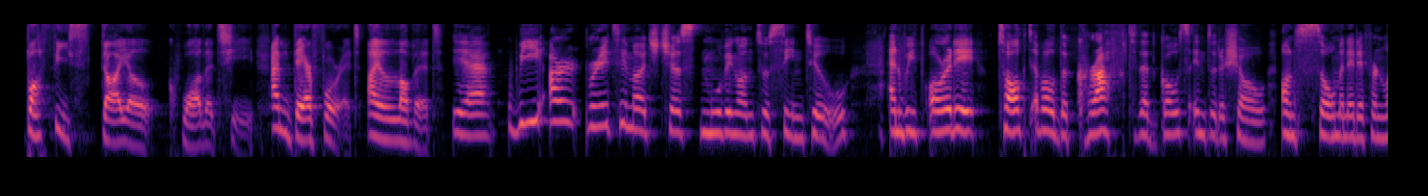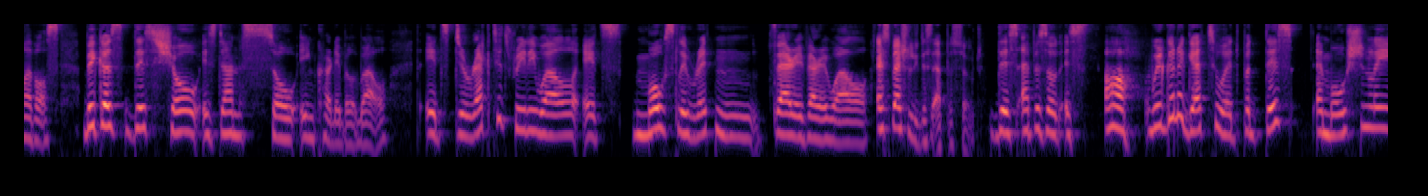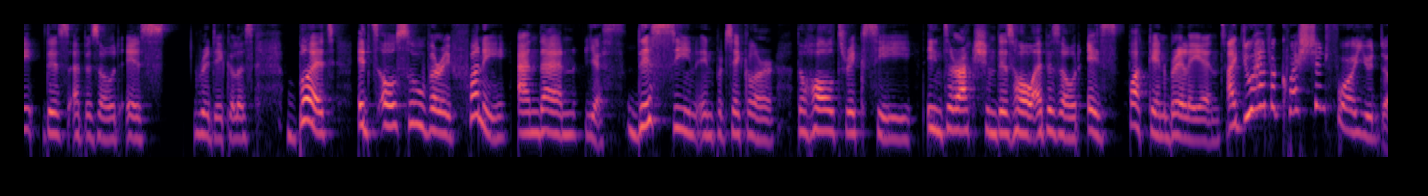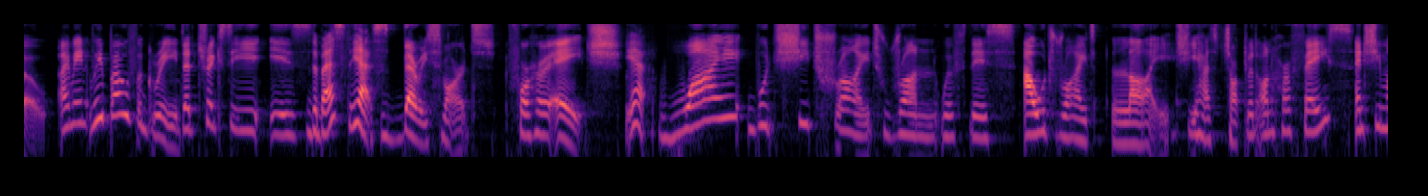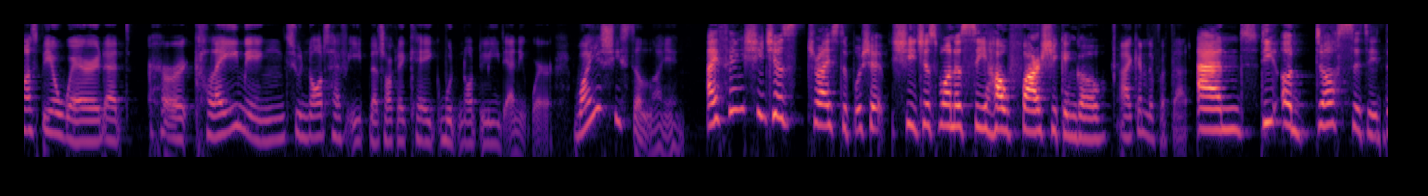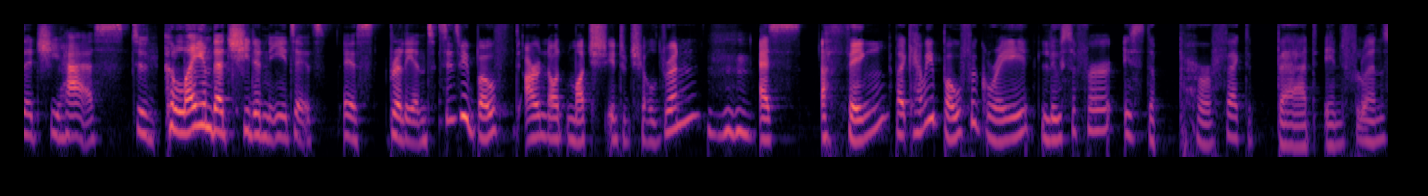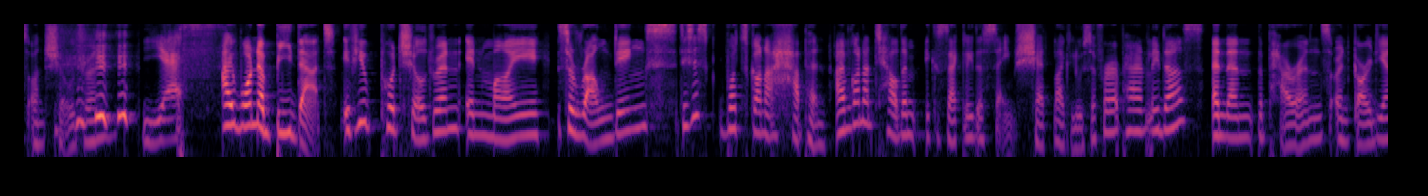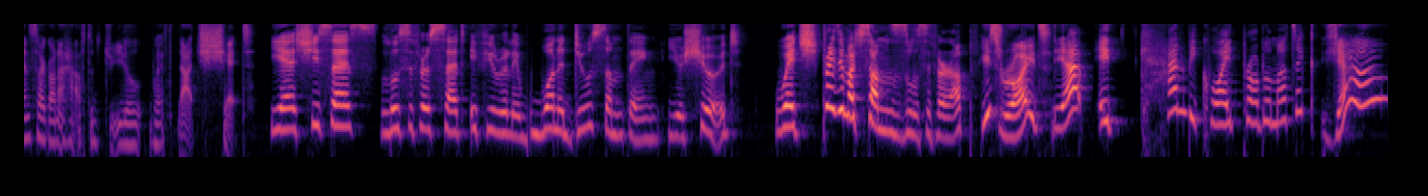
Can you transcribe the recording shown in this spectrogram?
Buffy style quality. I'm there for it. I love it. Yeah. We are pretty much just moving on to scene two. And we've already talked about the craft that goes into the show on so many different levels because this show is done so incredibly well. It's directed really well. It's mostly written very, very well. Especially this episode. This episode is, oh, we're gonna get to it, but this emotionally, this episode is ridiculous. But it's also very funny. And then yes, this scene in particular, the whole Trixie interaction, this whole episode is fucking brilliant. I do have a question for you though. I mean, we both agree that Trixie is the best. Yes, very smart for her age. Yeah. Why would she try to run with this outright lie? She has chocolate on her face, and she must be aware that her claiming to not have eaten a chocolate cake would not lead anywhere. Why is she still lying? I think she just tries to push it. She just want to see how far she can go. I can live with that. And the audacity that she has to claim that she didn't eat it is brilliant. Since we both are not much into children as a thing, but can we both agree Lucifer is the perfect bad influence on children. yes. I want to be that. If you put children in my surroundings, this is what's gonna happen. I'm gonna tell them exactly the same shit like Lucifer apparently does. And then the parents and guardians are gonna have to deal with that shit. Yeah, she says, Lucifer said, if you really want to do something, you should. Which pretty much sums Lucifer up. He's right. Yeah, it can be quite problematic. Yeah.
